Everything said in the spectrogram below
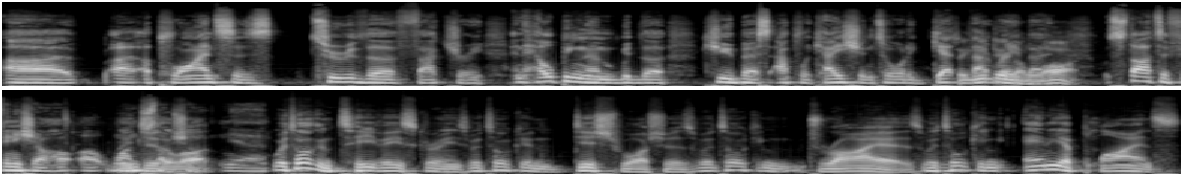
uh, uh, appliances to the factory and helping them with the QBest application to order get So that do the rebate. lot. Start to finish a, ho- a one stop shop. Yeah. We're talking TV screens, we're talking dishwashers, we're talking dryers, Mm. we're talking any appliance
